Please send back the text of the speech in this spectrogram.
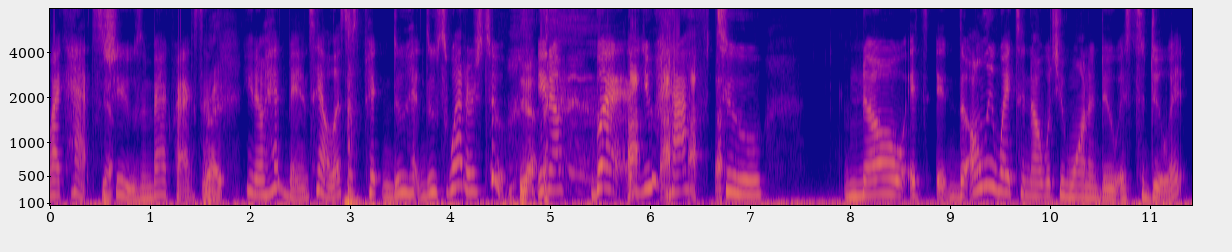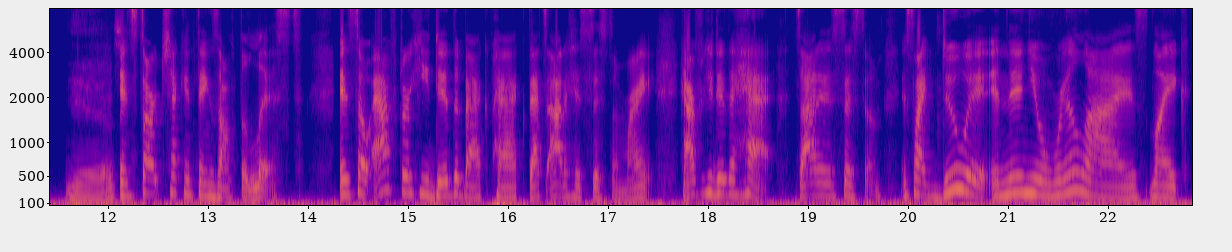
Like hats, shoes, and backpacks, and Right. you know headbands. Hell, let's just pick do do sweaters too. Yeah. You know, but you have to know it's it, the only way to know what you want to do is to do it Yes. and start checking things off the list. And so after he did the backpack, that's out of his system, right? After he did the hat, it's out of his system. It's like do it and then you'll realize like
